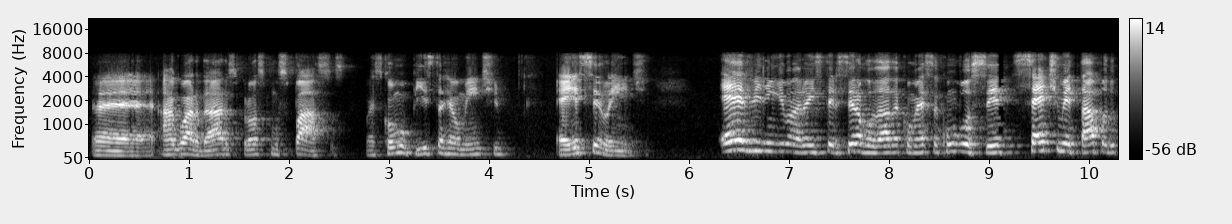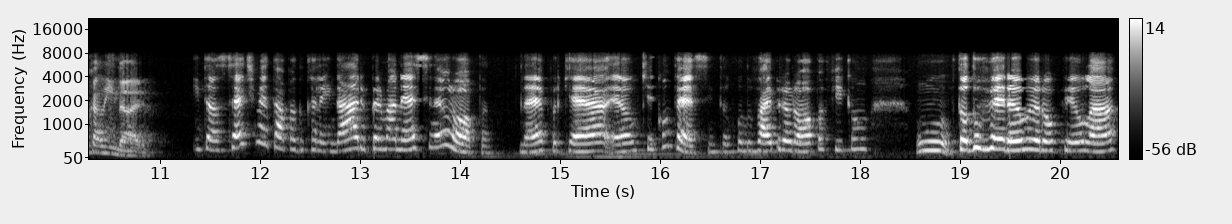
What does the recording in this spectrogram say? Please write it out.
é, aguardar os próximos passos. Mas como pista, realmente é excelente. Evelyn Guimarães, terceira rodada, começa com você, sétima etapa do calendário. Então, a sétima etapa do calendário permanece na Europa né? Porque é, é o que acontece. Então, quando vai para a Europa, ficam um, todo o verão europeu lá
